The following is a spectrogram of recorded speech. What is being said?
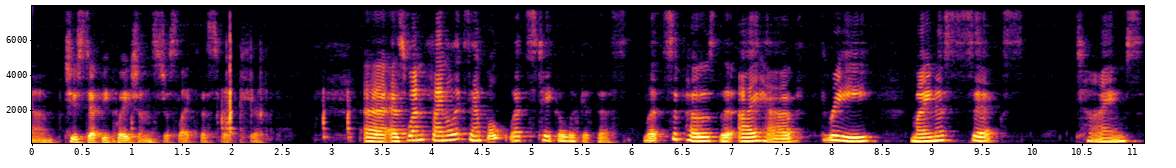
um, two-step equations, just like this one here. Uh, as one final example, let's take a look at this. Let's suppose that I have 3 minus 6 times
